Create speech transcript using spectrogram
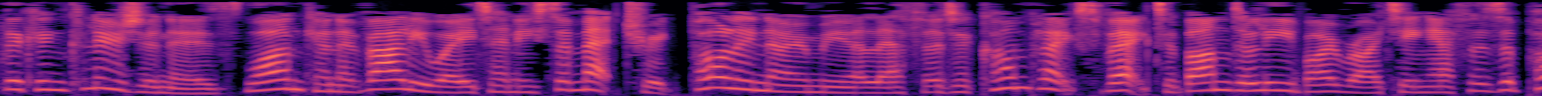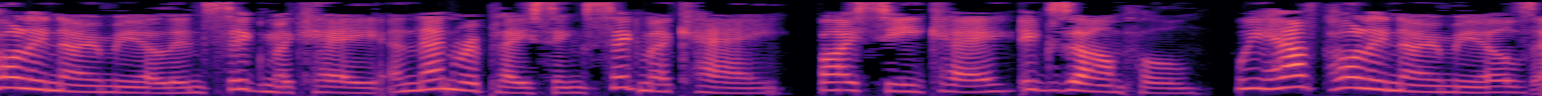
The conclusion is, one can evaluate any symmetric polynomial f at a complex vector bundle E by writing f as a polynomial in sigma k, and then replacing sigma k by ck. Example. We have polynomials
